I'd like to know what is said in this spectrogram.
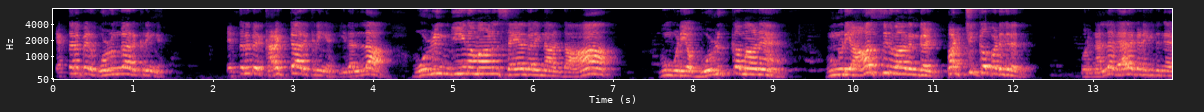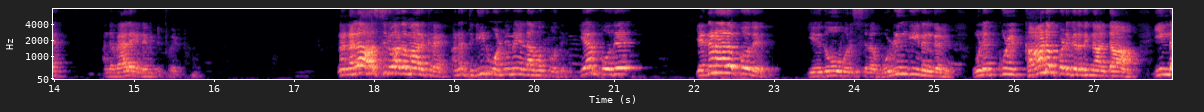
எத்தனை பேர் ஒழுங்கா இருக்கிறீங்க? எத்தனை பேர் கரெக்டா இருக்கிறீங்க? இதெல்லாம் ஒழுங்கீனமான செயல்களினால் தான் உங்களுடைய ஒழுக்கமான உன்னுடைய ஆசீர்வாதங்கள் பட்சிக்கப்படுகிறது. ஒரு நல்ல வேலை கிடைக்குதுங்க. அந்த வேலை என்னை விட்டு போயிடும். நான் நல்லா ஆசீர்வாதமா இருக்கிறேன். ஆனா திடீர்னு ஒண்ணுமே இல்லாம போகுது. ஏன் போகுது? எதனால போது ஏதோ ஒரு சில ஒழுங்கீனங்கள் உனக்குள் காணப்படுகிறதுனால் தான் இந்த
